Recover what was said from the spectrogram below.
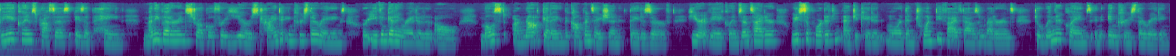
VA claims process is a pain. Many veterans struggle for years trying to increase their ratings or even getting rated at all. Most are not getting the compensation they deserve. Here at VA Claims Insider, we've supported and educated more than 25,000 veterans to win their claims and increase their rating.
